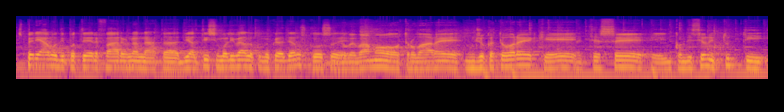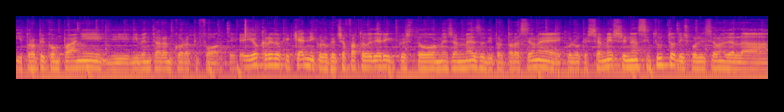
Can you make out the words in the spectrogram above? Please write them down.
Speriamo di poter fare un'annata di altissimo livello come quella dell'anno scorso. Dovevamo trovare un giocatore che mettesse in condizioni tutti i propri compagni di diventare ancora più forti. E io credo che Kenny, quello che ci ha fatto vedere in questo mese e mezzo di preparazione, è quello che si è messo innanzitutto a disposizione della,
